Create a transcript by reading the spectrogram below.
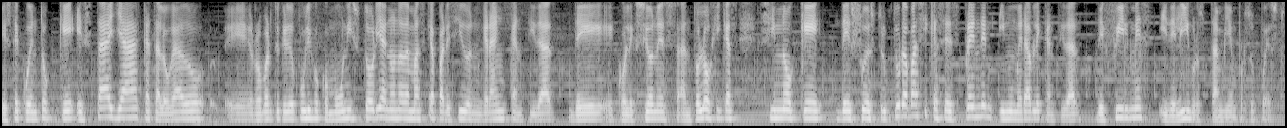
Este cuento que está ya catalogado, eh, Roberto y querido público, como una historia, no nada más que ha aparecido en gran cantidad de eh, colecciones antológicas, sino que de su estructura básica se desprenden innumerable cantidad de filmes y de libros también, por supuesto.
